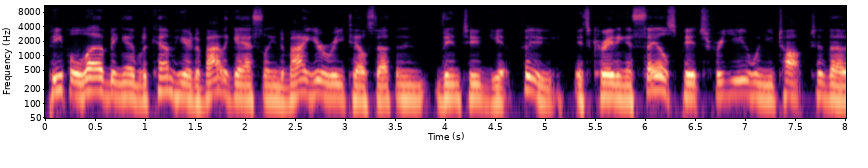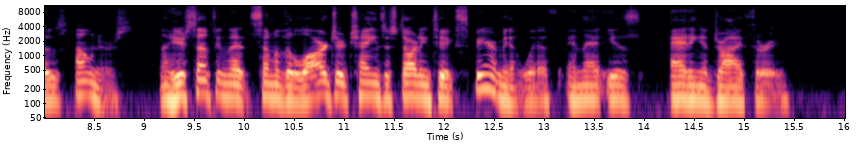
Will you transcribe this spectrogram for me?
People love being able to come here to buy the gasoline, to buy your retail stuff, and then to get food. It's creating a sales pitch for you when you talk to those owners. Now, here's something that some of the larger chains are starting to experiment with, and that is adding a drive through.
